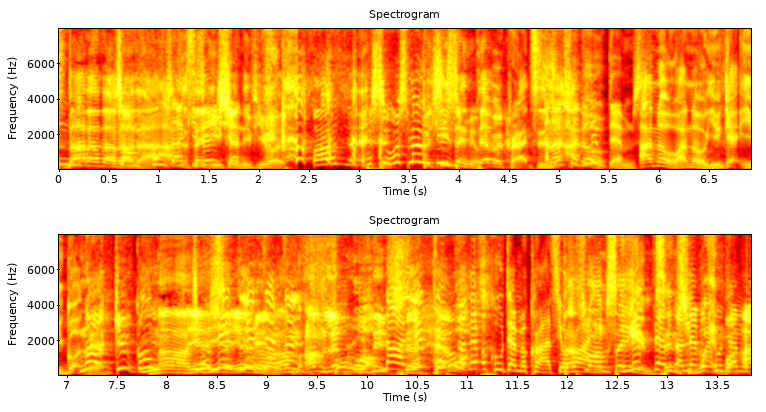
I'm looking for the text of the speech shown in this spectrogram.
then. No, no, no, Some no, no. false I'm just saying you accusation. can if you want. What's, what's man But she accusing said me of? Democrats. And I said. Lib Dems. I know, I know. You get, you got No, there. give, go. Nah, yeah, yeah, yeah. Lib no, Dems I'm, liberal with this. No, Lib? Dems are never called Democrats. You're right. That's what I'm saying. Since are never when? But I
